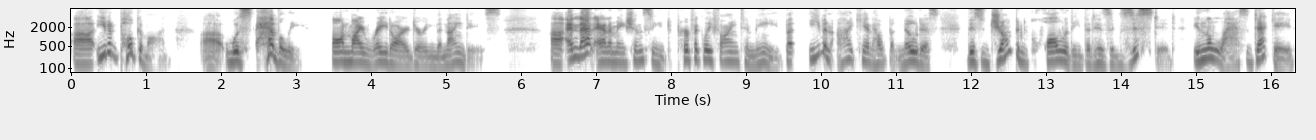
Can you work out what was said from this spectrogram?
uh, even Pokemon uh, was heavily on my radar during the 90s. Uh, and that animation seemed perfectly fine to me, but even I can't help but notice this jump in quality that has existed in the last decade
